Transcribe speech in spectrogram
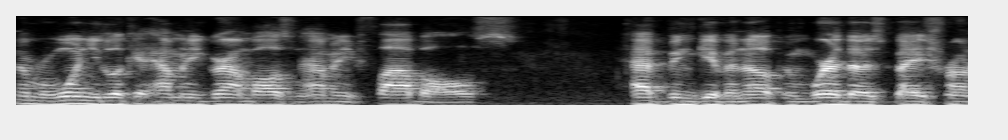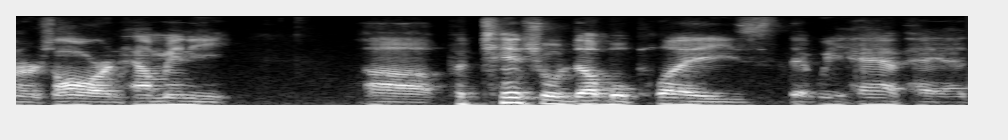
number one, you look at how many ground balls and how many fly balls have been given up, and where those base runners are, and how many uh, potential double plays that we have had.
